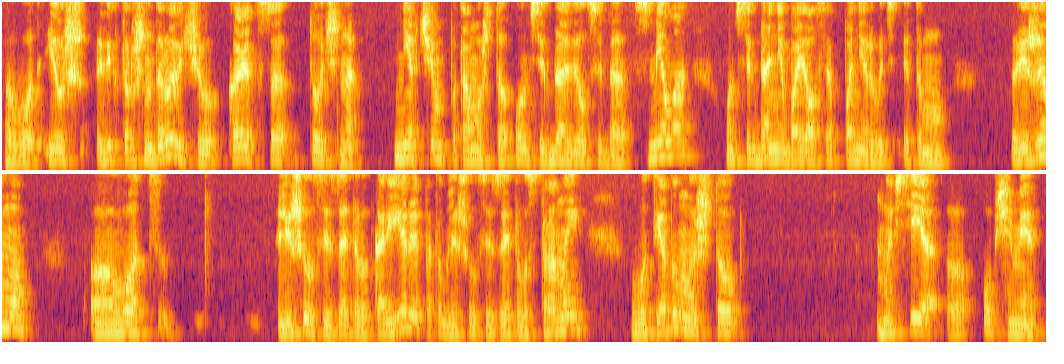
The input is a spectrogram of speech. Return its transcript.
Вот. И уж Виктору Шендеровичу кается точно не в чем, потому что он всегда вел себя смело, он всегда не боялся оппонировать этому режиму. Вот. Лишился из-за этого карьеры, потом лишился из-за этого страны. Вот я думаю, что мы все э, общими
